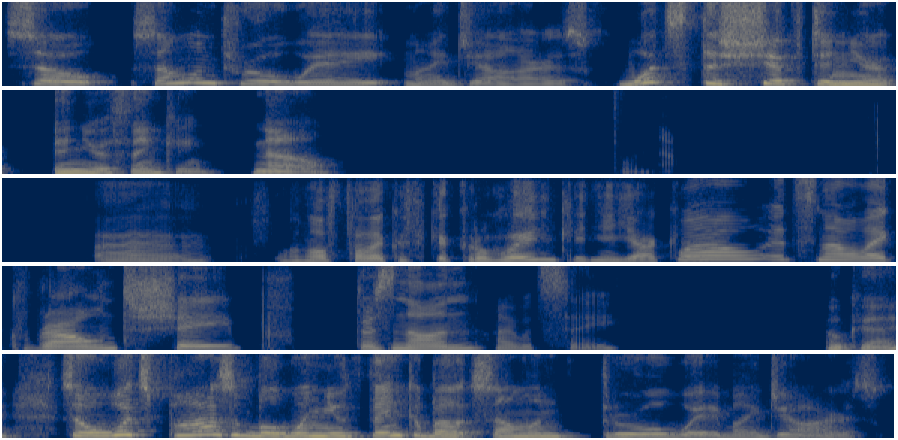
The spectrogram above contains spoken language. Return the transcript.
So someone threw away my jars. What's the shift in your, in your thinking now? Е, воно стало якось таке кругленьке, ніяке. well, it's now like round shape. There's none, I would say. Okay, so what's possible when you think about someone threw away my jars?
